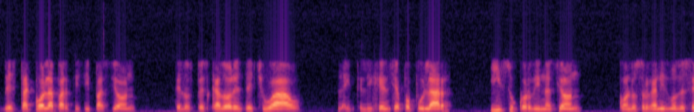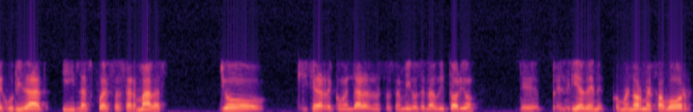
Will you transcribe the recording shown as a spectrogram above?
destacó la participación de los pescadores de Chuao, la inteligencia popular y su coordinación con los organismos de seguridad y las Fuerzas Armadas. Yo quisiera recomendar a nuestros amigos del auditorio, le pediría de, como enorme favor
